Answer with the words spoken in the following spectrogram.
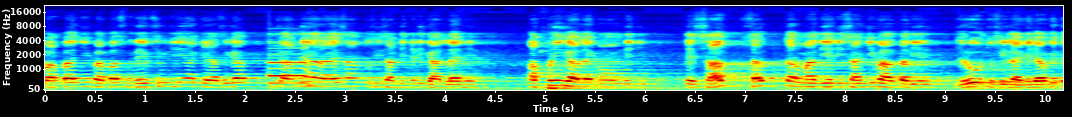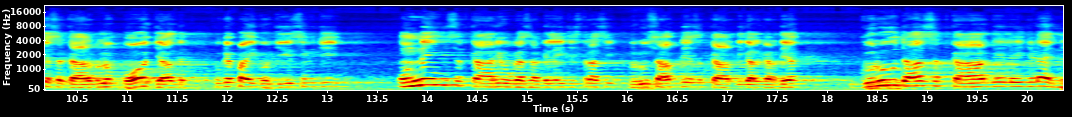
ਬਾਬਾ ਜੀ, ਬਾਬਾ ਸੁਖਦੇਵ ਸਿੰਘ ਜੀ ਨੇ ਕਿਹਾ ਸੀਗਾ ਕਰਦੇ ਆ ਰਾਏ ਸਾਹਿਬ, ਤੁਸੀਂ ਸਾਡੀ ਜਿਹੜੀ ਗੱਲ ਹੈ ਇਹ, ਆਪਣੀ ਗੱਲ ਹੈ ਕੌਮ ਦੀ ਜੀ। ਤੇ ਸਭ ਸਰਬ ਧਰਮਾਂ ਦੀ ਜੀ, ਸਾਂਝੀ ਵਾਲਤਾ ਦੀ ਜ਼ਰੂਰ ਤੁਸੀਂ ਲੈ ਕੇ ਜਾਓਗੇ ਤੇ ਸਰਕਾਰ ਵੱਲੋਂ ਬਹੁਤ ਜਲਦ, ਕਿਉਂਕਿ ਭਾਈ ਗੁਰਜੀਤ ਸਿੰਘ ਜੀ ਉਨੇ ਹੀ ਸਤਿਕਾਰਯੋਗ ਆ ਸਾਡੇ ਲਈ, ਜਿਸ ਤਰ੍ਹਾਂ ਅਸੀਂ ਗੁਰੂ ਸਾਹਿਬ ਦੇ ਸਤਿਕਾਰ ਦੀ ਗੱਲ ਕਰਦੇ ਆ। ਗੁਰੂ ਦਾ ਸਤਿਕਾਰ ਦੇ ਲਈ ਜਿਹੜਾ ਇੰਨੀ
